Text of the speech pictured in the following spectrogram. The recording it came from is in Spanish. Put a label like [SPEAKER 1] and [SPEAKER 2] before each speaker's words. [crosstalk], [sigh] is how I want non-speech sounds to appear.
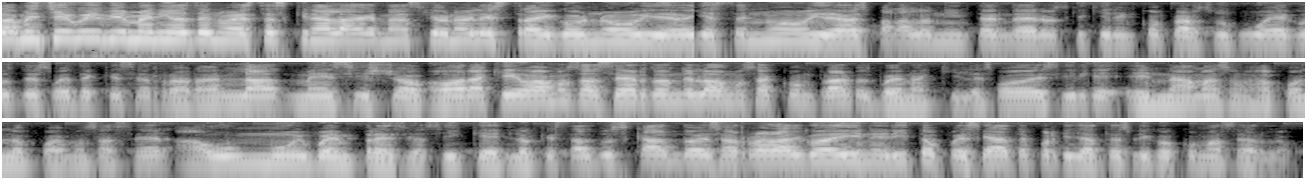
[SPEAKER 1] Hola mis chihuis, bienvenidos de nuevo a esta esquina de la nación. Hoy les traigo un nuevo video y este nuevo video es para los nintenderos que quieren comprar sus juegos después de que cerraran la Messi Shop. Ahora, ¿qué vamos a hacer? ¿Dónde lo vamos a comprar? Pues bueno, aquí les puedo decir que en Amazon Japón lo podemos hacer a un muy buen precio. Así que lo que estás buscando es ahorrar algo de dinerito, pues quédate porque ya te explico cómo hacerlo.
